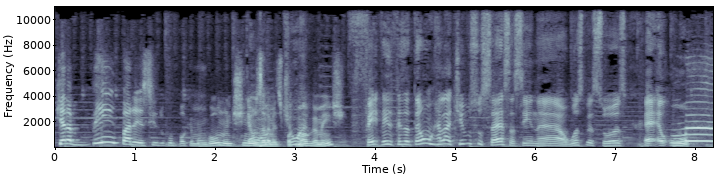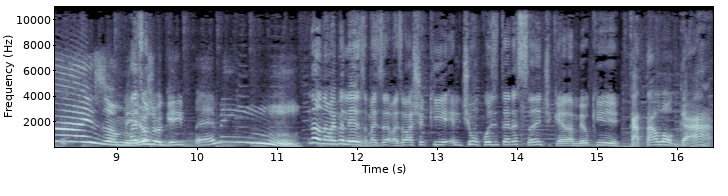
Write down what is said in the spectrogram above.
que era bem parecido com Pokémon GO, não tinha os elementos de Pokémon, um, obviamente. Fez, fez, até um relativo sucesso, assim, né? Algumas pessoas. É, é o... Mais ou menos. Eu, eu joguei. É meio. Não, não, é beleza, mas, mas eu acho que ele tinha uma coisa interessante, que era meio que catalogar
